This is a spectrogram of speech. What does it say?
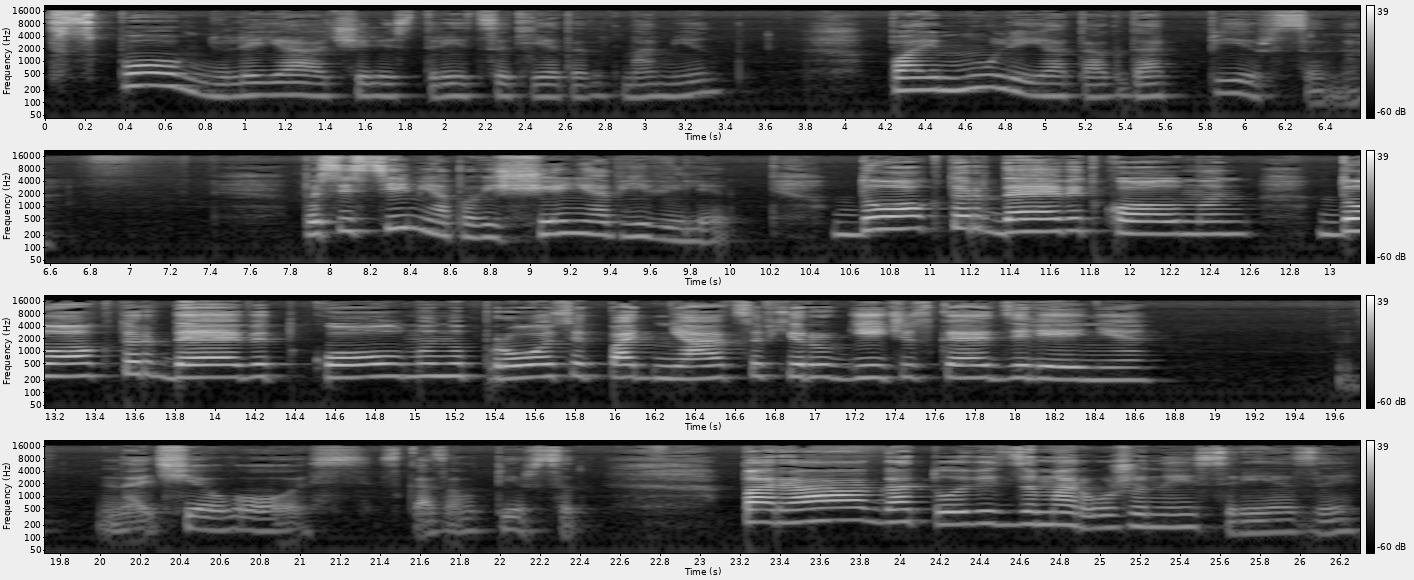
Вспомню ли я через тридцать лет этот момент? Пойму ли я тогда Пирсона? По системе оповещения объявили «Доктор Дэвид Колман, доктор Дэвид Колман просит подняться в хирургическое отделение». «Началось», — сказал Пирсон. «Пора готовить замороженные срезы.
